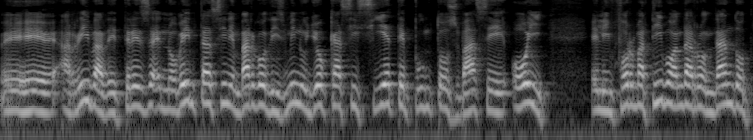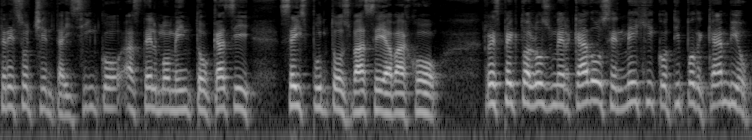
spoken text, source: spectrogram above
arriba de 3.90, sin embargo disminuyó casi 7 puntos base hoy el informativo anda rondando 3.85 hasta el momento, casi 6 puntos base abajo. Respecto a los mercados en México, tipo de cambio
